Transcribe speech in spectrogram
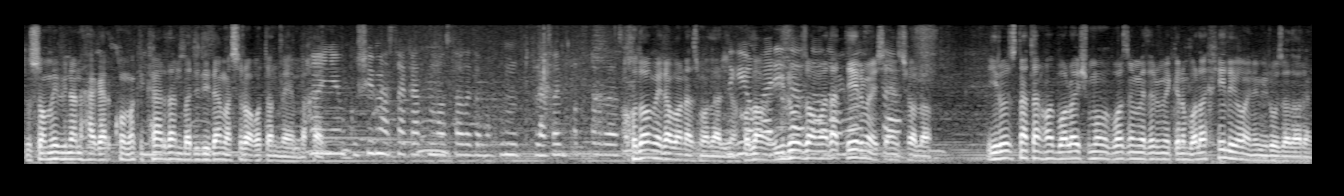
دوستان می‌بینن اگر کمک کردن بعد دیدم از سراغتان میایم. بخیر. های خود خورده است خدا مهربان است مادر جان خدا این روز آمده تیر میشه هست. ان این روز نه تنها بالای شما باز میداره می‌کنه بالای خیلی ها این روزا دارن.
